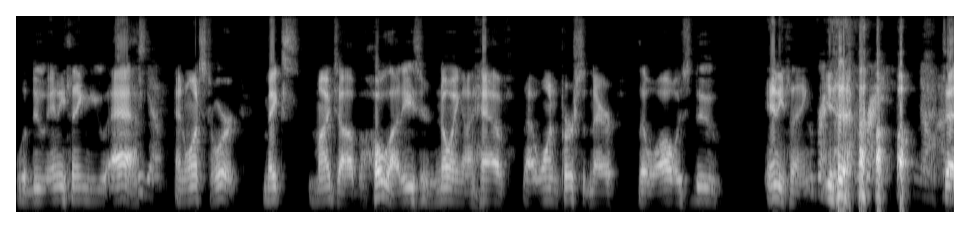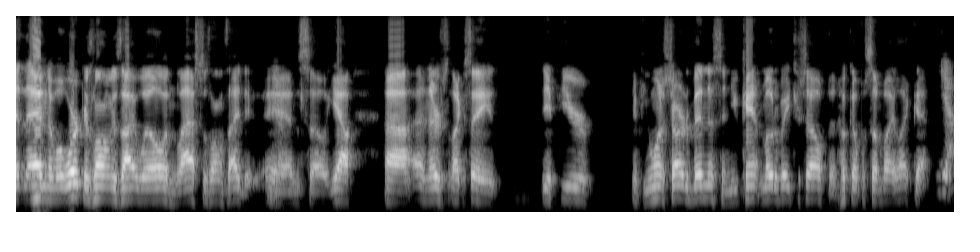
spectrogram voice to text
Will do anything you ask Yeah. and wants to work. Makes my job a whole lot easier knowing I have that one person there that will always do anything. Right. you know? Right. No. to, and it will work as long as I will and last as long as I do. Yeah. And so, yeah. Uh, and there's, like I say, if you're, if you want to start a business and you can't motivate yourself, then hook up with somebody like that. yeah,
